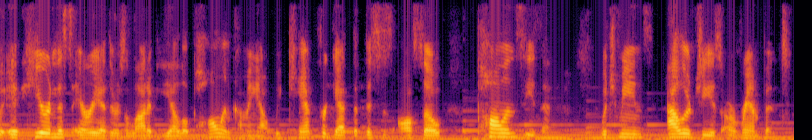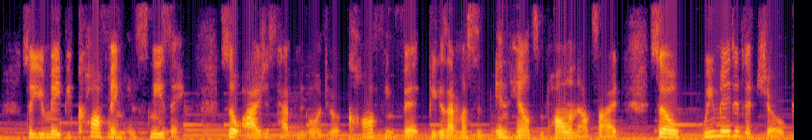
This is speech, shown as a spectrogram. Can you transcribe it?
it, here in this area, there's a lot of yellow pollen coming out. We can't forget that this is also pollen season, which means allergies are rampant. So you may be coughing mm. and sneezing. So I just happened to go into a coughing fit because I must have inhaled some pollen outside. So we made it a joke,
